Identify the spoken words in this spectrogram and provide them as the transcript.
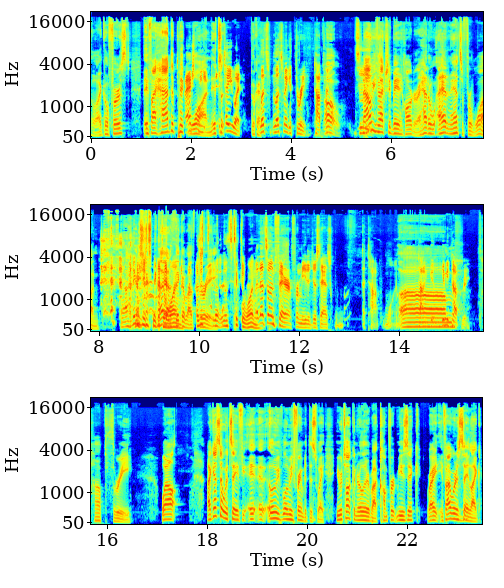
Oh, I go first. If I had to pick Actually, one, it's I a, tell you what. okay. Let's let's make it three. Top three. Oh, so now you've actually made it harder. I had a, I had an answer for one. I think we should stick to one. Think about Let's just- three. let's stick to one. But that's unfair for me to just ask a top one. Top- give, give me Um, top three. Top three. Well, I guess I would say if you uh, uh, let me let me frame it this way. You were talking earlier about comfort music, right? If I were to say like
